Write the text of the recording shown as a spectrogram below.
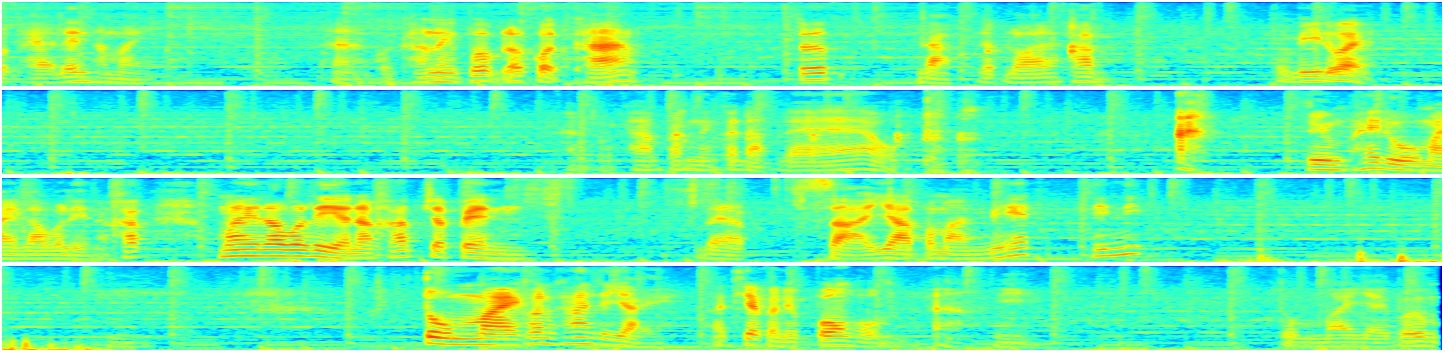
กดแพ้เล่นทำไม อ่ากดครั้งหนึ่งปุ๊บแล้วกดค้างปุ๊บดับเรียบร้อยนะครับ ตัว B ด้วย อะกดค้างแป๊บหนึงก็ดับแล้วอะลืมให้ดูไมค์ลาวเลียนะครับไมค์ลาวเลียนะครับจะเป็นแบบสายยาวประมาณเมตรนิดตุ่มไม้ค่อนข้างจะใหญ่ถ้าเทียบกับนิ้วโป้งผมอะนี่ตุ่มไม้ใหญ่เบิ้ม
